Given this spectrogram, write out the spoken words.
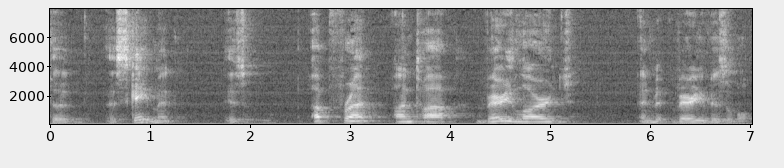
The escapement is up front, on top, very large, and very visible.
